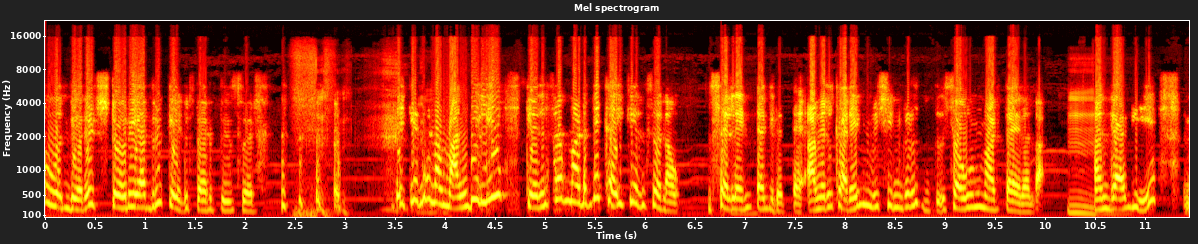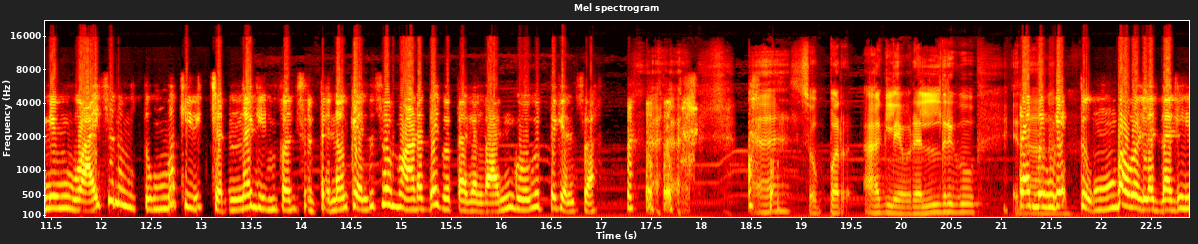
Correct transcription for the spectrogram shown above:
ಒಂದ್ ಎರಡ್ ಸ್ಟೋರಿ ಆದ್ರೂ ಕೇಳ್ತಾ ಇರ್ತೀವಿ ಸರ್. ಏಕೆಂದ್ರೆ ನಮ್ಮ ಅಂಗಡಿಲಿ ಕೆಲಸ ಮಾಡದೆ ಕೈ ಕೆಲಸ ನಾವು. ಸೈಲೆಂಟ್ ಆಗಿರುತ್ತೆ. ಆಮೇಲೆ ಕರೆಂಟ್ ಮಿಷಿನ್ಗಳು ಸೌಂಡ್ ಮಾಡ್ತಾ ಇರಲ್ಲ. ಹಂಗಾಗಿ ನಿಮ್ ವಾಯ್ಸ್ ನಮ್ಗೆ ತುಂಬಾ ಕಿವಿಗ್ ಚೆನ್ನಾಗಿ ಇಂಪನ್ಸುತ್ತೆ ನಾವ್ ಕೆಲ್ಸ ಮಾಡೋದೇ ಗೊತ್ತಾಗಲ್ಲ. ಹಂಗ್ ಹೋಗುತ್ತೆ ಕೆಲ್ಸ. ಸೂಪರ್ ಆಗ್ಲಿ ಅವರೆಲ್ಲರಿಗೂ ನಿಮ್ಗೆ ತುಂಬಾ ಒಳ್ಳೇದಾಗ್ಲಿ.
